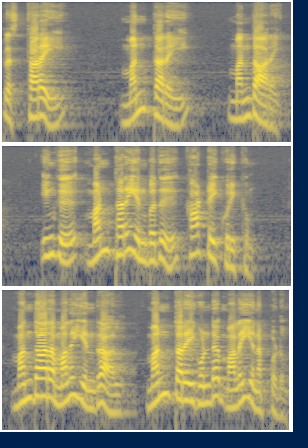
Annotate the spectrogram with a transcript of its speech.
பிளஸ் தரை மண் தரை மந்தாரை. இங்கு மண்தரை என்பது காட்டை குறிக்கும். மந்தார மலை என்றால் மண் தரை கொண்ட மலை எனப்படும்.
